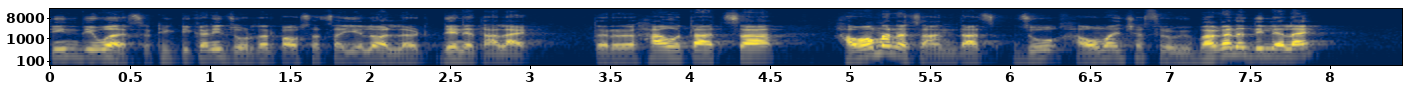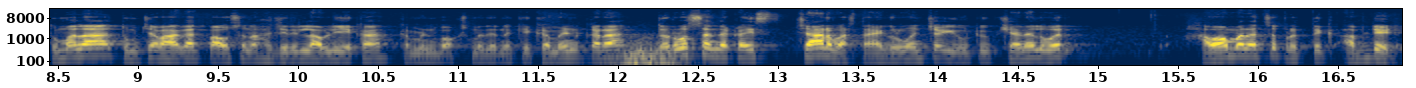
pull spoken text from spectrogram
तीन दिवस ठिकठिकाणी जोरदार पावसाचा येलो अलर्ट देण्यात आला आहे तर हा होता आजचा हवामानाचा अंदाज जो हवामानशास्त्र विभागानं दिलेला आहे. तुम्हाला तुमच्या भागात पावसानं हजेरी लावली आहे का? कमेंट बॉक्समध्ये नक्की कमेंट करा. दररोज संध्याकाळी चार वाजता ॲग्रोवनच्या यूट्यूब चॅनलवर हवामानाचं प्रत्येक अपडेट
